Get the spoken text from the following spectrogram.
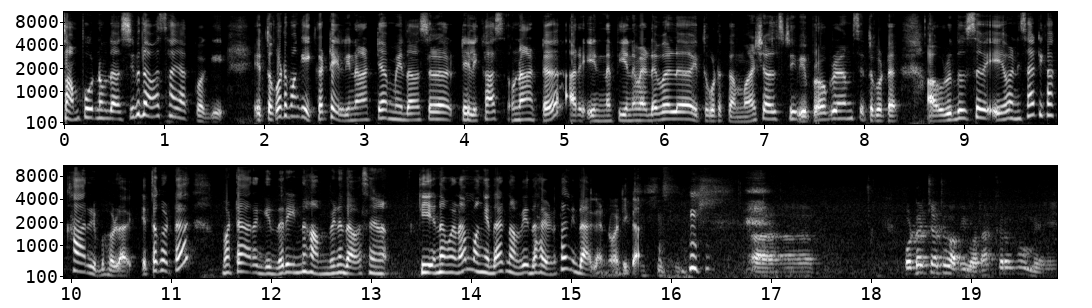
සම්පූර්ණම දවස් තිබ්බ දවස් 6ක් වගේ. එතකොට මගේ එක ටෙලි නාට්‍යයක් මේ දවස්වල ටෙලිකාස්ට් වුණාට අර එන්න තියෙන වැඩවල එතකොට කමර්ෂල්ස් ටීවී ප්‍රෝග්‍රෑම්ස් එතකොට අවුරුදු උත්සව ඒව නිසා ටිකක් කාර්යබහුලයි. එතකොට මට අර ගෙදර ඉන්න හම්බ වෙන දවස් තියෙනවා නම් මම එදාට 9 10 වෙනකන් නිදා ගන්නවා ටිකක්. පොඩක් චතු අපි මතක් කරමු මේ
